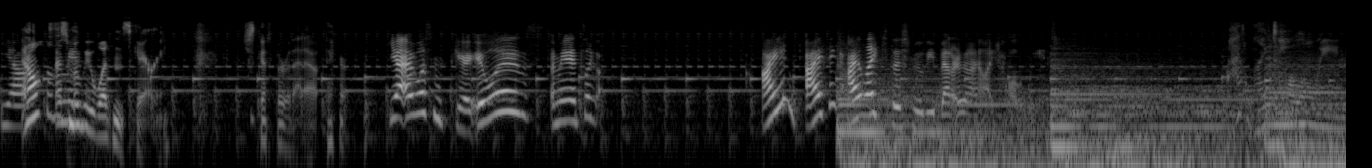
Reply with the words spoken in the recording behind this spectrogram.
Yeah. and also I this mean, movie wasn't scary. Just gonna throw that out there. Yeah, it wasn't scary. It was. I mean, it's like. I I think I liked this movie better than I liked Halloween. I liked Halloween.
